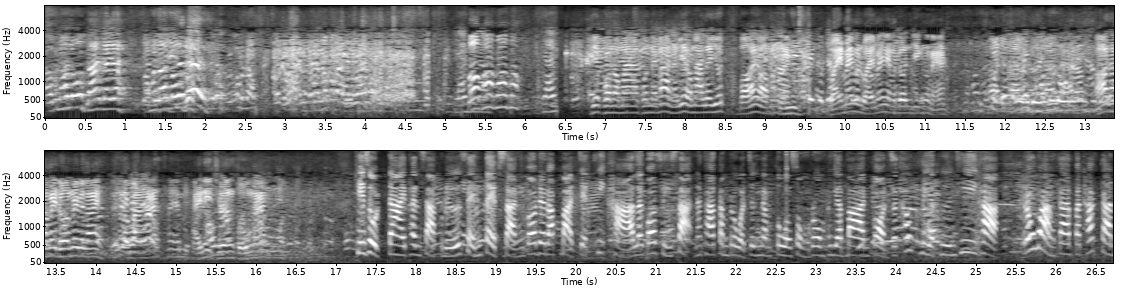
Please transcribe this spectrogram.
เอามันนอนลงได้ได้ได้เอามันนอนลงเด้อพอพอพอพอเรียกคนออกมาคนในบ้านเรียกออกมาเลยยุทธบอกให้ออกมาหน่อยไหวไหมมันไหวไหมเนี่ยมันโดนยิงตรงไหนอ๋อถ้าไม่โดนไม่เป็นไรระวังนะไอ้นี่เชิงสูงนะ ที่สุดนายพันศักดิ์หรือเสนเตบสันก็ได้รับบาดเจ็บที่ขาและก็ศีรษะนะคะตำรวจจึงนำตัวส่งโรงพยาบาลก่อนจะเข้าเคลียร์พื้นที่ค่ะ ระหว่างการประทะกัน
